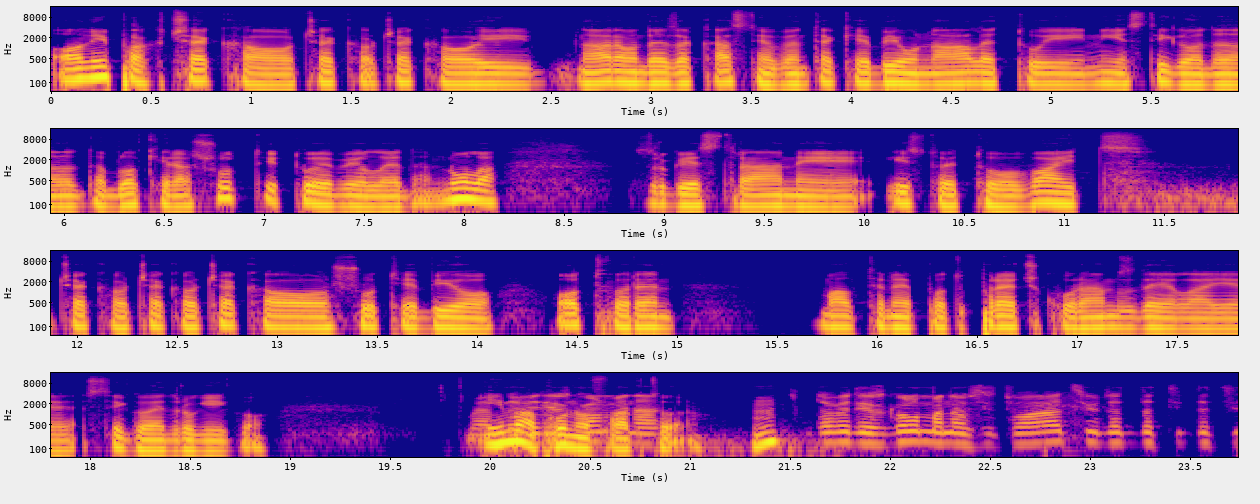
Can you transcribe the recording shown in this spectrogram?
on ipak čekao, čekao, čekao i naravno da je zakasnio. Benteke je bio u naletu i nije stigao da, da blokira šut i tu je bilo 1-0. S druge strane, isto je to White, čekao, čekao, čekao, šut je bio otvoren, malte ne pod prečku Ramsdale je stigao je drugi gol. Ima puno golmana- faktora. Hm? Dovedeš golmana u situaciju da, da, ti, da ti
